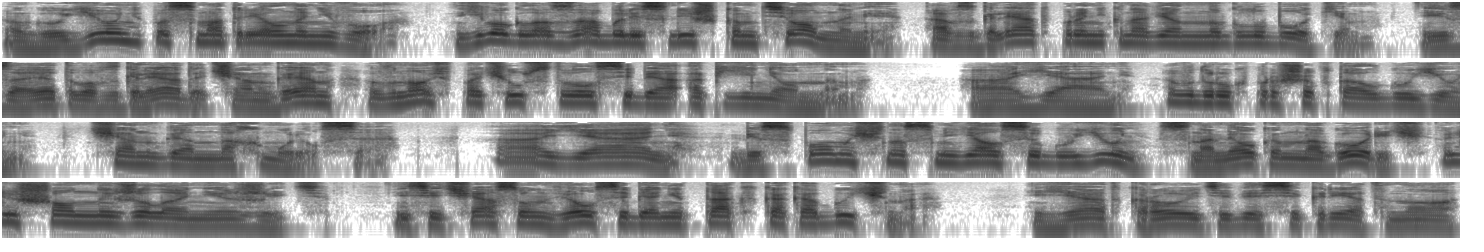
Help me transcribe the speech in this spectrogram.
Гуюнь посмотрел на него. Его глаза были слишком темными, а взгляд проникновенно глубоким. Из-за этого взгляда Чангэн вновь почувствовал себя опьяненным. «А Янь!» — вдруг прошептал Гуюнь. Чанган нахмурился. «А Янь!» — беспомощно смеялся Гуюнь с намеком на горечь, лишенный желания жить. И сейчас он вел себя не так, как обычно. «Я открою тебе секрет, но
